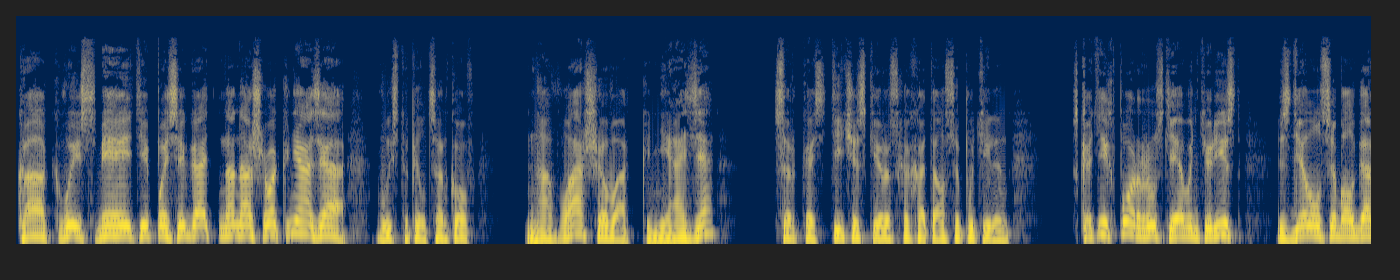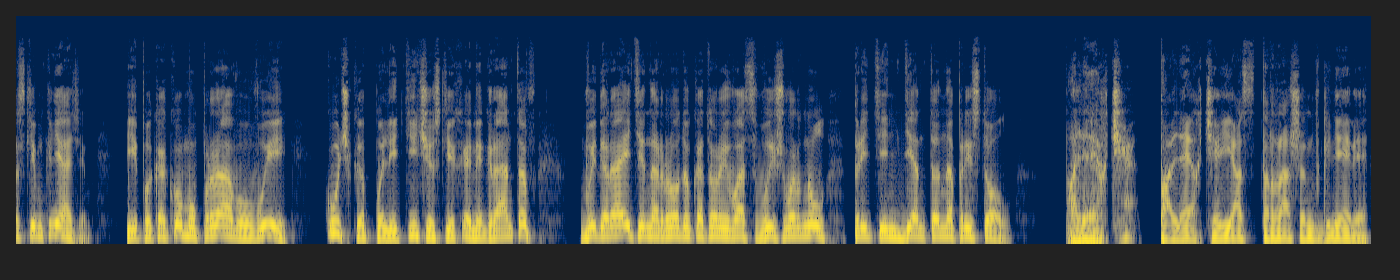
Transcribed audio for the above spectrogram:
Как вы смеете посягать на нашего князя?» — выступил Цанков. «На вашего князя?» саркастически расхохотался Путилин. С каких пор русский авантюрист сделался болгарским князем? И по какому праву вы, кучка политических эмигрантов, выбираете народу, который вас вышвырнул, претендента на престол? Полегче, полегче, я страшен в гневе,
